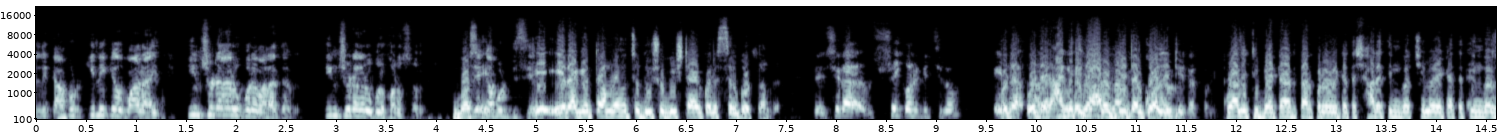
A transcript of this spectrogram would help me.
যদি কাপড় কিনে কেউ বানায় তিনশো টাকার উপরে বানাতে হবে। তিনশো টাকার উপরে খরচ হবে। কাপড় দিচ্ছে এর আগে তো আমরা হচ্ছে দুশো বিশ টাকা করে সেল করতাম। সেটা সেই কোয়ালিটি ছিল। ওটা ওটা আগে আগে ছিল আরও আপনার- better quality quality quality better তারপরে ওইটাতে সাড়ে তিন গজ ছিল এটাতে তিন গজ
